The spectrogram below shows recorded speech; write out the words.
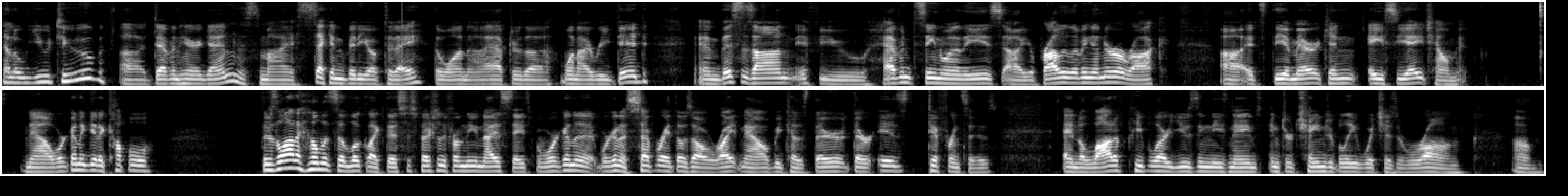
Hello YouTube, uh, Devin here again. This is my second video of today, the one uh, after the one I redid. And this is on, if you haven't seen one of these, uh, you're probably living under a rock. Uh, it's the American ACH helmet. Now we're going to get a couple, there's a lot of helmets that look like this, especially from the United States, but we're going to we're gonna separate those out right now because there there is differences and a lot of people are using these names interchangeably, which is wrong. Um,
